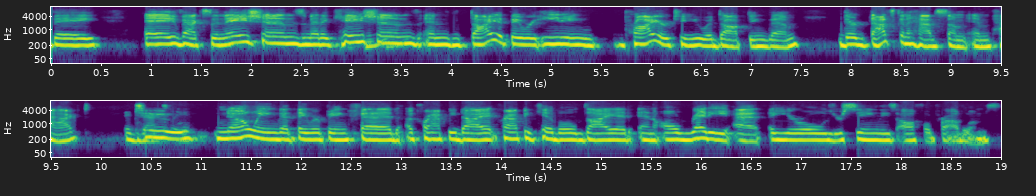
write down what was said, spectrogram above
they, A, vaccinations, medications, mm-hmm. and diet they were eating prior to you adopting them. there that's going to have some impact Exactly. to knowing that they were being fed a crappy diet, crappy kibble diet, and already at a year old, you're seeing these awful problems.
